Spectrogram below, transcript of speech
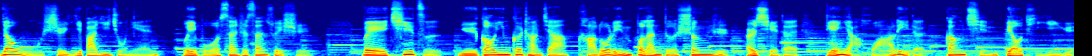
幺五》是一八一九年韦伯三十三岁时，为妻子女高音歌唱家卡罗琳·布兰德生日而写的典雅华丽的钢琴标题音乐。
